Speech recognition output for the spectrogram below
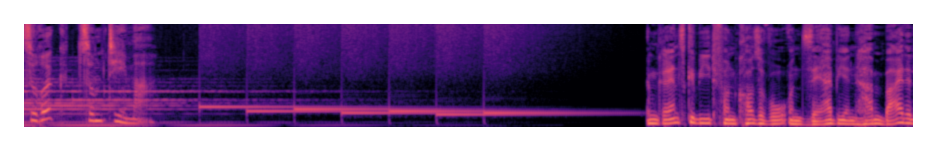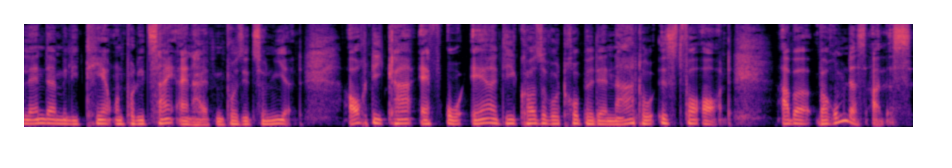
Zurück zum Thema. Im Grenzgebiet von Kosovo und Serbien haben beide Länder Militär- und Polizeieinheiten positioniert. Auch die KFOR, die Kosovo-Truppe der NATO, ist vor Ort. Aber warum das alles?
